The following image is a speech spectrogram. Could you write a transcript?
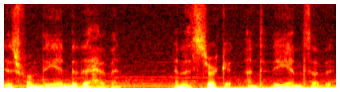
is from the end of the heaven, and a circuit unto the ends of it,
